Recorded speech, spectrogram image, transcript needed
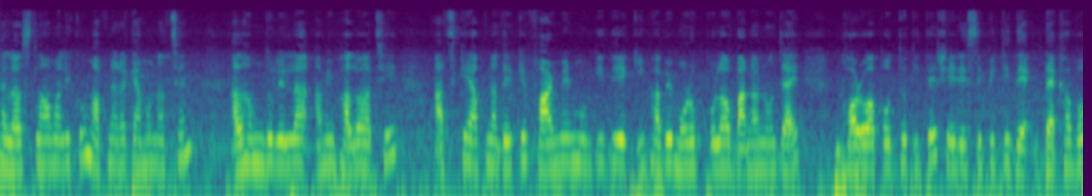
হ্যালো আসসালামু আলাইকুম আপনারা কেমন আছেন? আলহামদুলিল্লাহ, আমি ভালো আছি। আজকে আপনাদেরকে ফার্মের মুরগি দিয়ে কীভাবে মোরগ পোলাও বানানো যায় ঘরোয়া পদ্ধতিতে সেই রেসিপিটি দেখাবো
